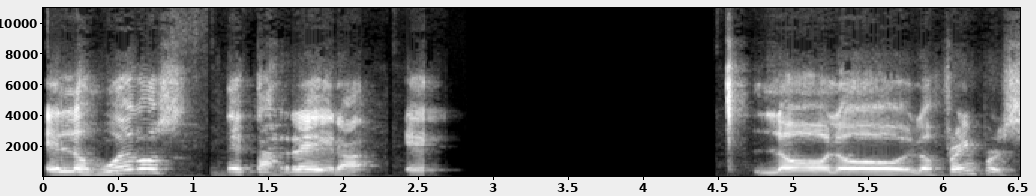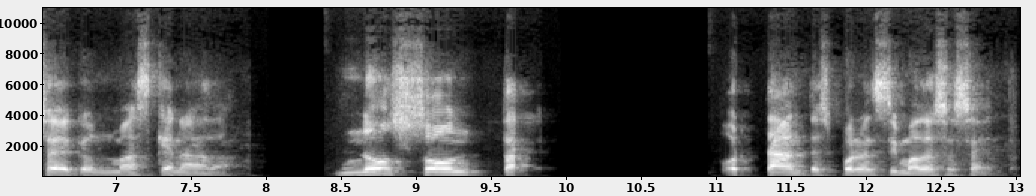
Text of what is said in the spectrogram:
en los juegos de carrera, eh, lo- lo- los frames per second, más que nada, no son tan importantes por encima de 60.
